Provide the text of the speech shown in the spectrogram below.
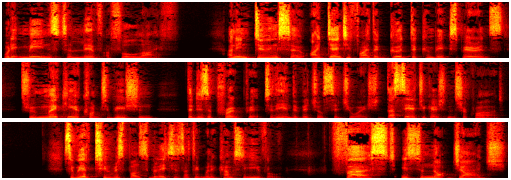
what it means to live a full life. And in doing so, identify the good that can be experienced through making a contribution that is appropriate to the individual situation. That's the education that's required. So we have two responsibilities, I think, when it comes to evil. First is to not judge.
